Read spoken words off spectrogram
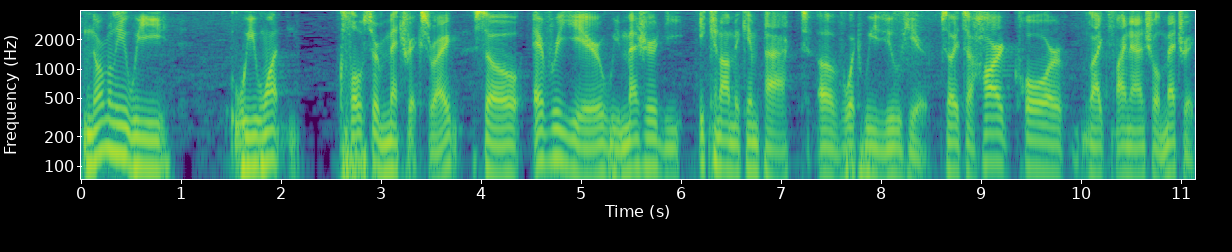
normally, we we want closer metrics, right? So every year we measure the economic impact of what we do here. So it's a hardcore like financial metric.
